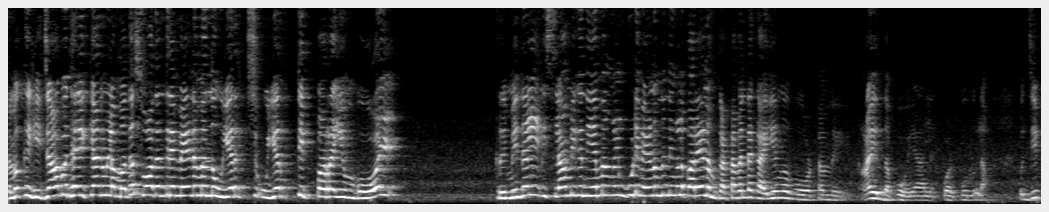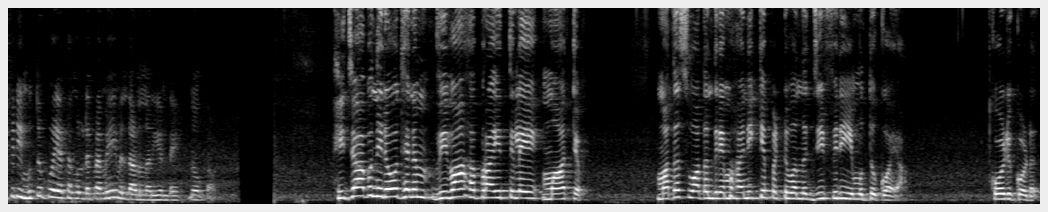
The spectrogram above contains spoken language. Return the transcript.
നമുക്ക് ഹിജാബ് ധരിക്കാനുള്ള മതസ്വാതന്ത്ര്യം വേണമെന്ന് ഉയർച്ച ഉയർത്തിപ്പറയുമ്പോൾ ക്രിമിനൽ ഇസ്ലാമിക നിയമങ്ങളും കൂടി വേണമെന്ന് നിങ്ങൾ പറയണം. കട്ടവന്റെ കൈയങ്ങ് പോട്ടെന്നേ. ആ എന്താ പോയാൽ? കുഴപ്പമൊന്നുമില്ല. ജിഫിരി മുത്തുക്കോയ തങ്ങളുടെ പ്രമേയം എന്താണെന്ന് അറിയണ്ടേ നോക്കാം. ഹിജാബ് നിരോധനം വിവാഹപ്രായത്തിലെ മാറ്റം. മതസ്വാതന്ത്ര്യം ഹനിക്കപ്പെട്ടുവെന്ന് ജിഫിരി മുത്തുക്കോയ. കോഴിക്കോട്.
